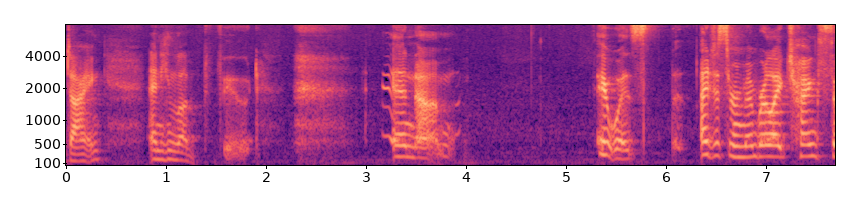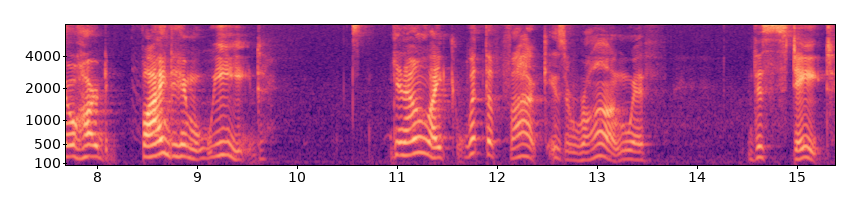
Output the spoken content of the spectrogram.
dying, and he loved food. And um, it was I just remember like trying so hard to find him weed. You know, like what the fuck is wrong with this state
